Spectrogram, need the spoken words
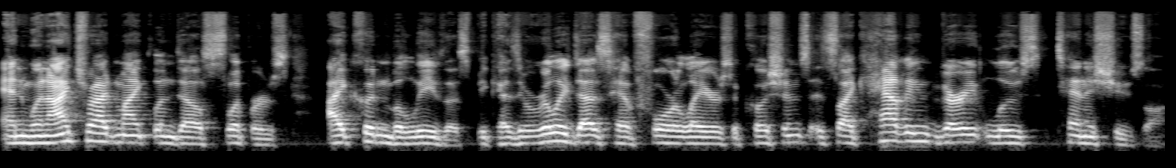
And when I tried Mike Lindell's slippers, I couldn't believe this because it really does have four layers of cushions. It's like having very loose tennis shoes on.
